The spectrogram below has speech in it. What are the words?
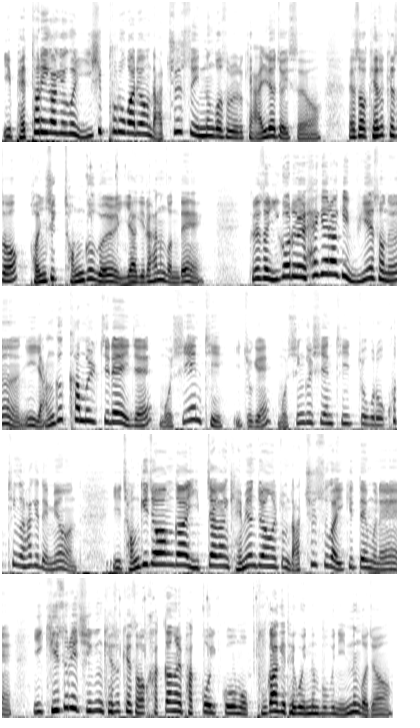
이 배터리 가격을 20% 가량 낮출 수 있는 것으로 이렇게 알려져 있어요. 그래서 계속해서 건식 전극을 이야기를 하는 건데 그래서 이거를 해결하기 위해서는 이 양극화 물질에 이제 뭐 CNT 이쪽에 뭐 싱글 CNT 쪽으로 코팅을 하게 되면 이 전기 저항과 입자 간 계면 저항을 좀 낮출 수가 있기 때문에 이 기술이 지금 계속해서 각광을 받고 있고 뭐 부각이 되고 있는 부분이 있는 거죠.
